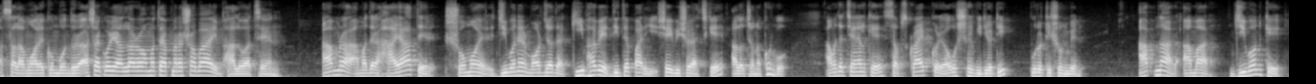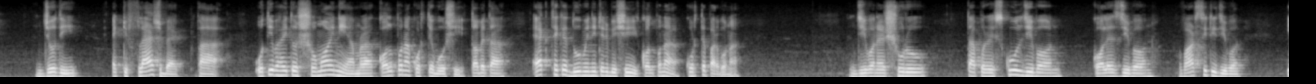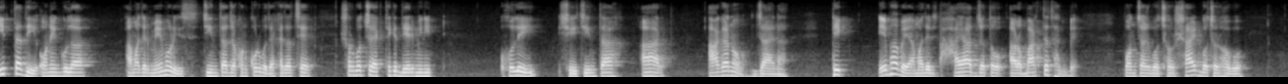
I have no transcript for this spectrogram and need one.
আসসালামু আলাইকুম বন্ধুরা, আশা করি আল্লাহর রহমতে আপনারা সবাই ভালো আছেন। আমরা আমাদের হায়াতের সময়ের জীবনের মর্যাদা কীভাবে দিতে পারি সেই বিষয়ে আজকে আলোচনা করব। আমাদের চ্যানেলকে সাবস্ক্রাইব করে অবশ্যই ভিডিওটি পুরোটি শুনবেন। আপনার, আমার জীবনকে যদি একটি ফ্ল্যাশব্যাক বা অতিবাহিত সময় নিয়ে আমরা কল্পনা করতে বসি, তবে তা এক থেকে দু মিনিটের বেশি কল্পনা করতে পারব না। জীবনের শুরু, তারপরে স্কুল জীবন, কলেজ জীবন, ভার্সিটি জীবন ইত্যাদি অনেকগুলা আমাদের মেমোরিজ চিন্তা যখন করব, দেখা যাচ্ছে সর্বোচ্চ এক থেকে দেড় মিনিট হলেই সেই চিন্তা আর আগানো যায় না। ঠিক এভাবে আমাদের হায়াত যত আরও বাড়তে থাকবে। পঞ্চাশ বছর, ষাট বছর হব।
